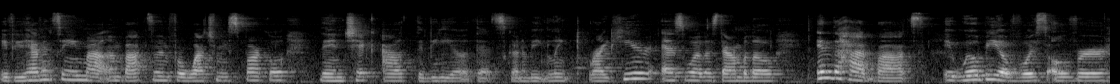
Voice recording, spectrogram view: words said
If you haven't seen my unboxing for watch me sparkle then check out the video that's going to be linked right here as well as down below in the hot box. It will be a voiceover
